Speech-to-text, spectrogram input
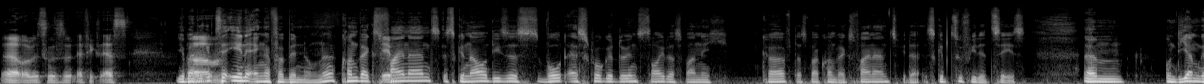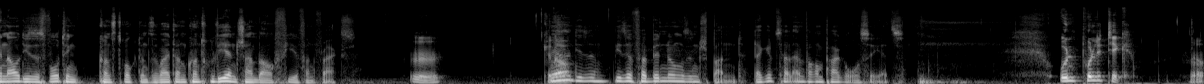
äh, oder beziehungsweise mit FXS. Ja, aber ähm, da gibt es ja eh eine enge Verbindung. Ne? Convex eben. Finance ist genau dieses Vote Escrow Gedöns. Sorry, das war nicht Curve, das war Convex Finance wieder. Es gibt zu viele Cs. Ähm, Und die haben genau dieses Voting-Konstrukt und so weiter und kontrollieren scheinbar auch viel von Frax. Mhm. Genau. Ja, diese, diese Verbindungen sind spannend. Da gibt es halt einfach ein paar große jetzt. Und Politik. Ja.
